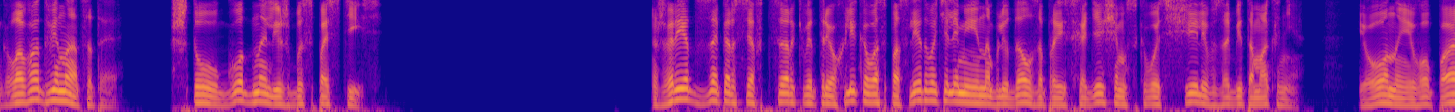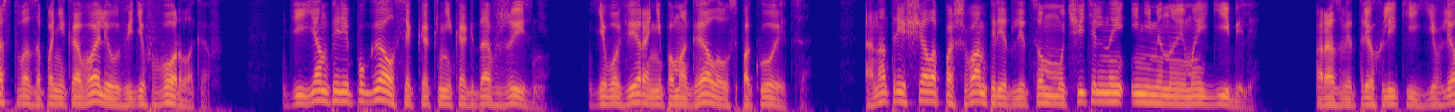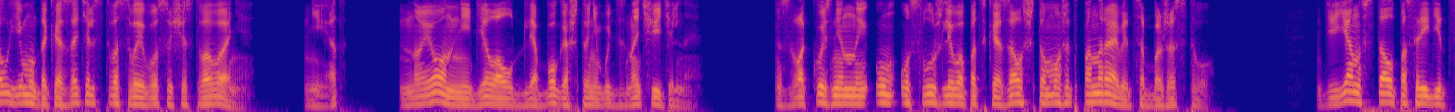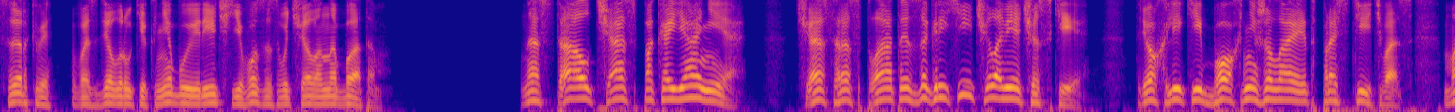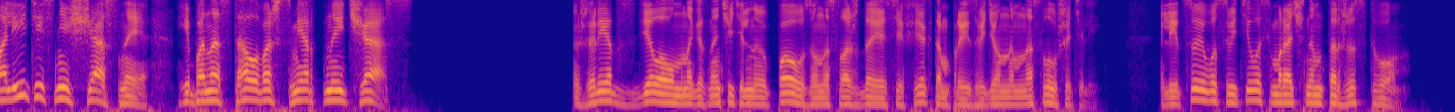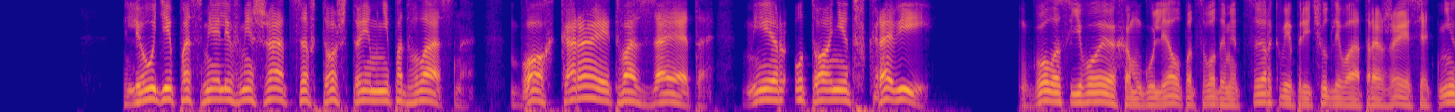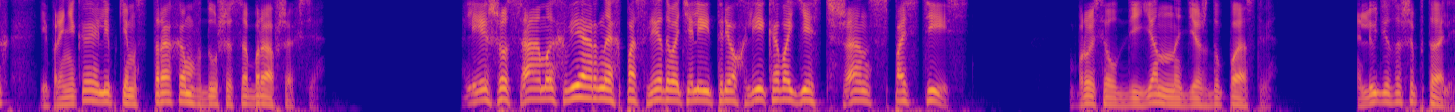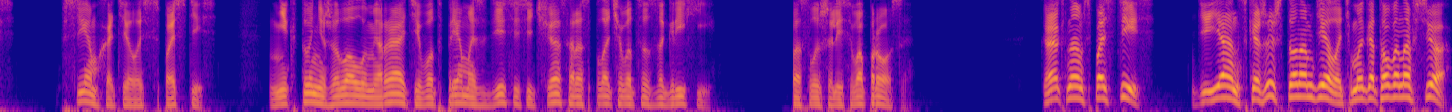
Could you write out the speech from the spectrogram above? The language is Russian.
Глава 12. Что угодно, лишь бы спастись. Жрец заперся в церкви Трехликова с последователями и наблюдал за происходящим сквозь щели в забитом окне. И он, и его паства запаниковали, увидев ворлоков. Диян перепугался, как никогда в жизни. Его вера не помогала успокоиться. Она трещала по швам перед лицом мучительной и неминуемой гибели. Разве Трехликий являл ему доказательство своего существования? Нет. Но и он не делал для Бога что-нибудь значительное. Злокозненный ум услужливо подсказал, что может понравиться божеству. Диян встал посреди церкви, воздел руки к небу, и речь его зазвучала набатом. «Настал час покаяния, час расплаты за грехи человеческие, Трехликий Бог не желает простить вас. Молитесь, несчастные, ибо настал ваш смертный час». Жрец сделал многозначительную паузу, наслаждаясь эффектом, произведенным на слушателей. Лицо его светилось мрачным торжеством. «Люди посмели вмешаться в то, что им не подвластно. Бог карает вас за это. Мир утонет в крови!» Голос его эхом гулял под сводами церкви, причудливо отражаясь от них и проникая липким страхом в души собравшихся. «Лишь у самых верных последователей Трехликого есть шанс спастись!» Бросил Диян надежду пастве. Люди зашептались. Всем хотелось спастись. Никто не желал умирать и вот прямо здесь и сейчас расплачиваться за грехи. Послышались вопросы. «Как нам спастись? Диан? скажи, что нам делать, мы готовы на все!»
